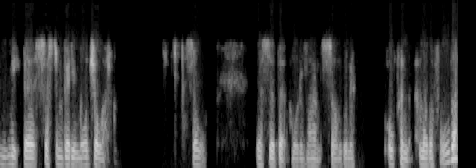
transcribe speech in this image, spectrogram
make the system very modular. So this is a bit more advanced. So I'm going to open another folder.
